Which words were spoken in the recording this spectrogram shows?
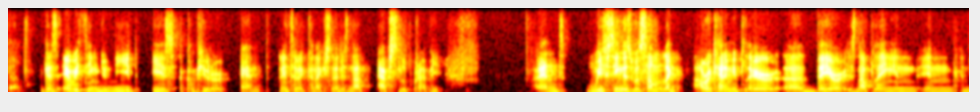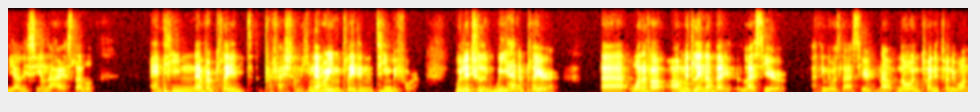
Yeah. Because everything you need is a computer and an internet connection that is not absolute crappy. And we've seen this with some like our academy player uh, Dajor is now playing in in in the LEC on the highest level, and he never played professionally. He never even played in a team before. We literally we had a player, uh, one of our, our mid laner back last year. I think it was last year. Now no, in 2021,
